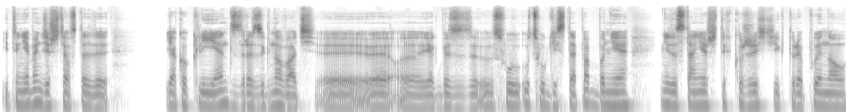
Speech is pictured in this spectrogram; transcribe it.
I ty nie będziesz chciał wtedy jako klient zrezygnować y, y, jakby z usługi StepUp, bo nie, nie dostaniesz tych korzyści, które płyną y,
